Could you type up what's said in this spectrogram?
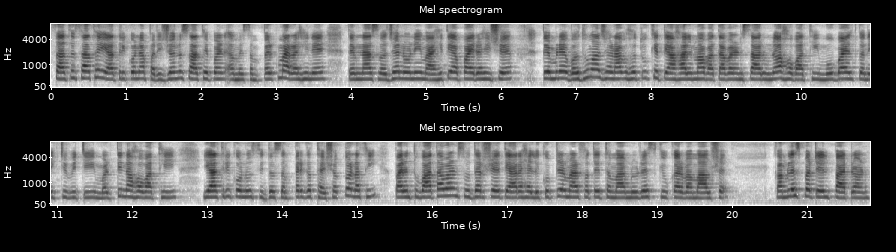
સાથે સાથે યાત્રિકોના પરિજનો સાથે પણ અમે સંપર્કમાં રહીને તેમના સ્વજનોની માહિતી અપાઈ રહી છે. તેમણે વધુમાં જણાવ્યું હતું કે ત્યાં હાલમાં વાતાવરણ સારું ન હોવાથી, મોબાઈલ કનેક્ટિવિટી મળતી ન હોવાથી યાત્રિકોનો સીધો સંપર્ક થઈ શકતો નથી, પરંતુ વાતાવરણ સુધરશે ત્યારે હેલિકોપ્ટર મારફતે તમામનું રેસ્ક્યુ કરવામાં આવશે. કમલેશ પટેલ, પાટણ.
